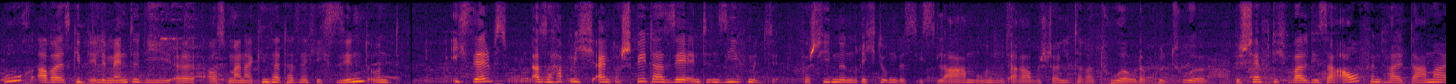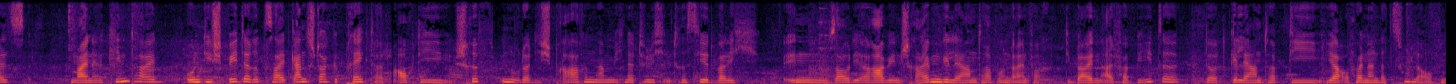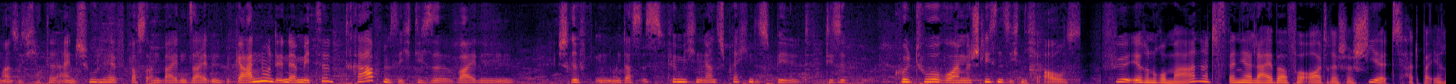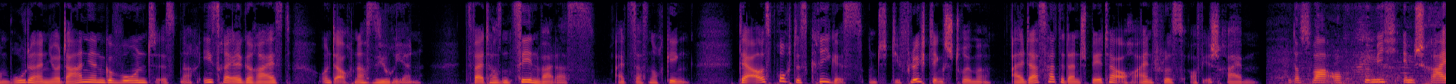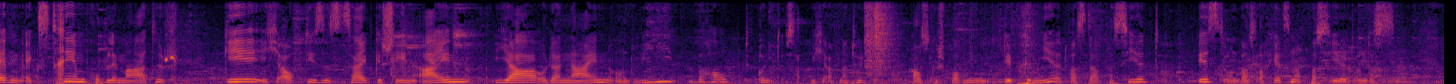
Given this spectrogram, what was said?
Buch, aber es gibt Elemente, die äh, aus meiner Kindheit tatsächlich sind und ich selbst also habe mich einfach später sehr intensiv mit verschiedenen Richtungen des Islam und mit arabischer Literatur oder Kultur beschäftigt, weil dieser Aufenthalt damals meine Kindheit und die spätere Zeit ganz stark geprägt hat. Auch die Schriften oder die Sprachen haben mich natürlich interessiert, weil ich in Saudi-Arabien schreiben gelernt habe und einfach die beiden Alphabete dort gelernt habe, die ja aufeinander zulaufen. Also ich hatte ein Schulheft, was an beiden Seiten begann und in der Mitte trafen sich diese beiden Schriften. Und das ist für mich ein ganz sprechendes Bild. Diese Kulturräume schließen sich nicht aus. Für ihren Roman hat Svenja Leiber vor Ort recherchiert, hat bei ihrem Bruder in Jordanien gewohnt, ist nach Israel gereist und auch nach Syrien. 2010 war das als das noch ging. Der Ausbruch des Krieges und die Flüchtlingsströme, all das hatte dann später auch Einfluss auf ihr Schreiben. Das war auch für mich im Schreiben extrem problematisch. Gehe ich auf dieses Zeitgeschehen ein, ja oder nein und wie überhaupt? Und es hat mich auch natürlich ausgesprochen deprimiert, was da passiert ist und was auch jetzt noch passiert. Und das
